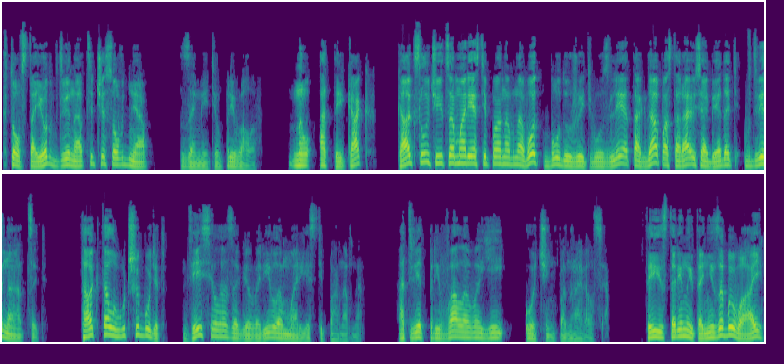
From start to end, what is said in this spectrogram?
кто встает в двенадцать часов дня, заметил Привалов. Ну, а ты как? Как случится, Марья Степановна, вот буду жить в узле, тогда постараюсь обедать в двенадцать. Так-то лучше будет, — весело заговорила Марья Степановна. Ответ Привалова ей очень понравился. — Ты старины-то не забывай,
